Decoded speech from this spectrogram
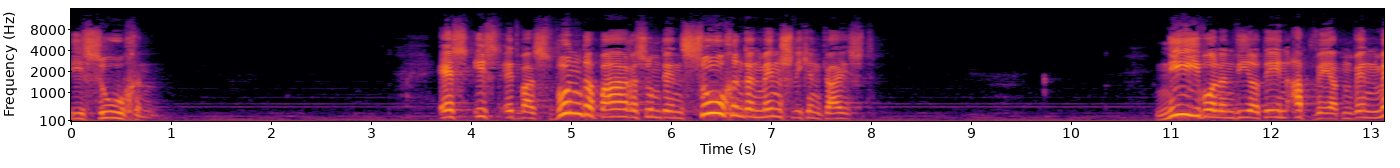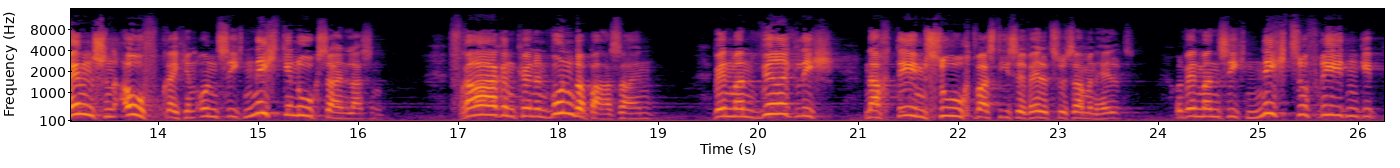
die suchen. Es ist etwas Wunderbares um den suchenden menschlichen Geist. Nie wollen wir den abwerten, wenn Menschen aufbrechen und sich nicht genug sein lassen. Fragen können wunderbar sein, wenn man wirklich nach dem sucht, was diese Welt zusammenhält. Und wenn man sich nicht zufrieden gibt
